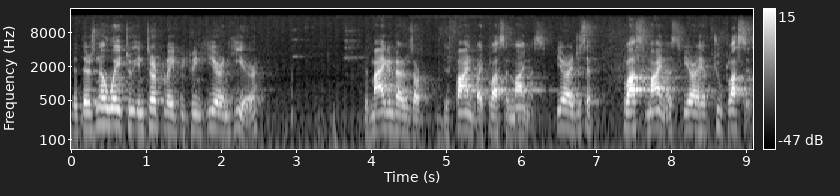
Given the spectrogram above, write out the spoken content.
that there's no way to interpolate between here and here because my eigenvalues are defined by plus and minus. Here I just have plus minus. Here I have two pluses.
